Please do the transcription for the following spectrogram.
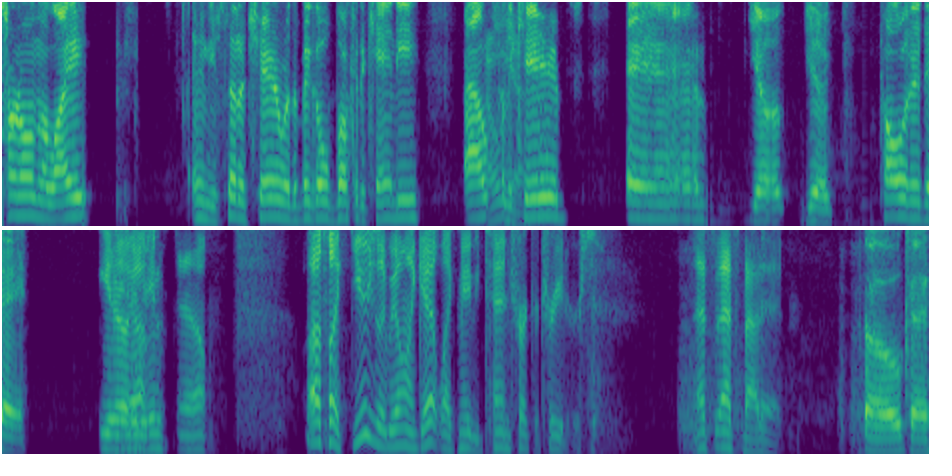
turn on the light and you set a chair with a big old bucket of candy out Oh, for the yeah. kids and you you call it a day. You know what I mean? Yeah. Well, it's like usually we only get like maybe ten trick or treaters. That's that's about it. Oh, okay.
